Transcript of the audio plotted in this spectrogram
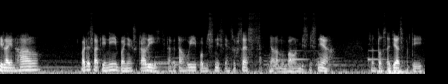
Di lain hal, pada saat ini banyak sekali kita ketahui pebisnis yang sukses dalam membangun bisnisnya. Contoh saja seperti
